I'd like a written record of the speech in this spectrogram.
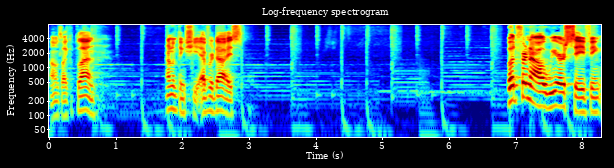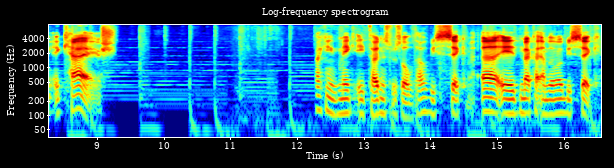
Sounds like a plan. I don't think she ever dies. But for now, we are saving a cash. If I can make a Titan's Resolve, that would be sick. Uh, a Mecha Emblem would be sick.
